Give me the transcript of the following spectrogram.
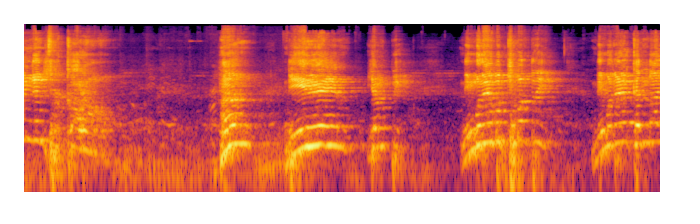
ಇಂಜಿನ್ ಸರ್ಕಾರ? ನೀವೇ ಎಂ ಪಿ? ನಿಮ್ಮದೇ ಮುಖ್ಯಮಂತ್ರಿ. ನಿಮ್ಮದೇ ಕಂದಾಯ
